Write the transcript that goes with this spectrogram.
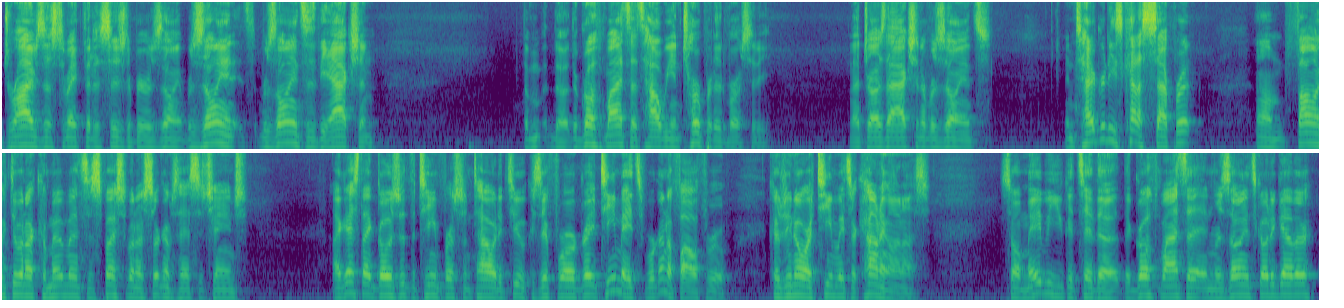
drives us to make the decision to be resilient. Resilient resilience is the action. The, the, the growth mindset is how we interpret adversity. And that drives the action of resilience. Integrity is kind of separate. Um, following through on our commitments, especially when our circumstances change, I guess that goes with the team first mentality too. Because if we're great teammates, we're going to follow through because we know our teammates are counting on us. So maybe you could say the, the growth mindset and resilience go together,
